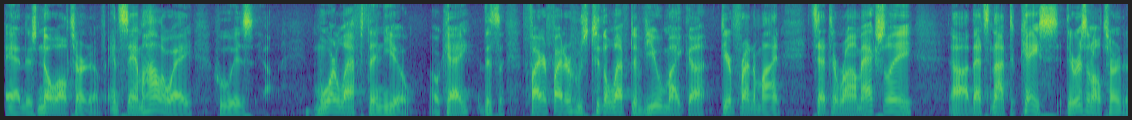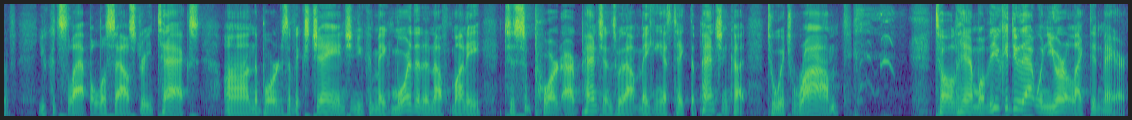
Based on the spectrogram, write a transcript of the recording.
And there's no alternative. And Sam Holloway, who is more left than you, okay? This firefighter who's to the left of you, Micah, dear friend of mine, said to Rahm, actually, uh, that's not the case. There is an alternative. You could slap a LaSalle Street tax on the boards of exchange, and you can make more than enough money to support our pensions without making us take the pension cut. To which Rahm told him, "Well, you could do that when you're elected mayor,"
